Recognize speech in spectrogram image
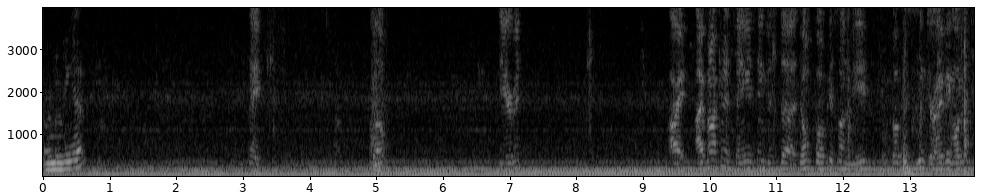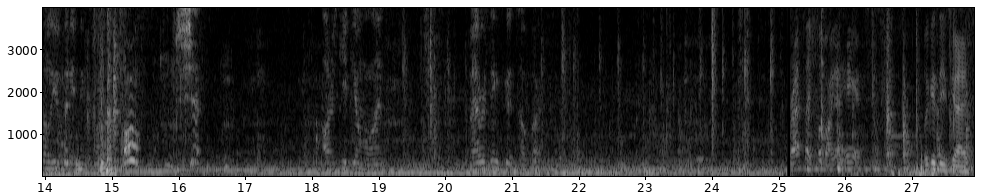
Are we moving yet? Hey. Hello? Can you hear me? Alright, I'm not gonna say anything, just uh, don't focus on me. Focus on driving. I'll just tell you if anything's going on. Oh shit! I'll just keep you on the line. But everything's good so far. I play football, I got hands. Look at these guys.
